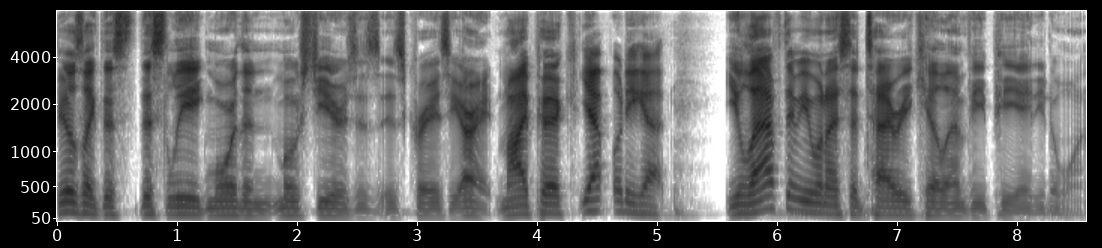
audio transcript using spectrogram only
feels like this this league more than most years is is crazy. All right, my pick. Yep, what do you got? You laughed at me when I said Tyreek Hill MVP eighty to one.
